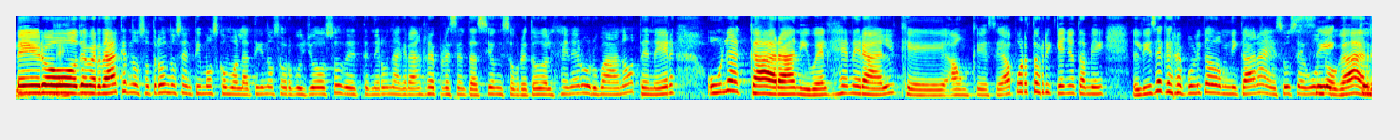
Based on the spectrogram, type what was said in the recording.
pero de verdad que nosotros nos sentimos como latinos orgullosos de tener una gran representación y sobre todo el género urbano, tener una a nivel general, que aunque sea puertorriqueño también, él dice que República Dominicana es su segundo hogar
